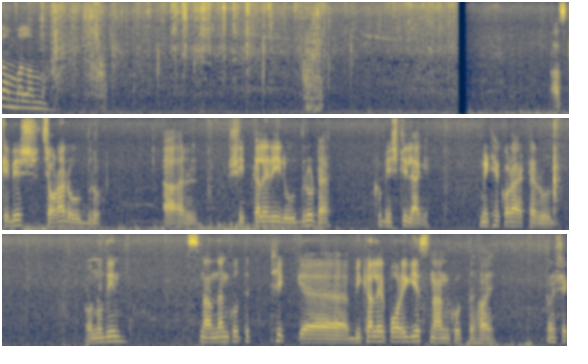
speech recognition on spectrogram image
লম্বা লম্বা। আজকে বেশ চড়া রৌদ্র, আর শীতকালের এই রৌদ্রটা খুব মিষ্টি লাগে। মিঠে করা একটা রোদ। অন্যদিন স্নান দান করতে ঠিক বিকালের পরে গিয়ে স্নান করতে হয়। মানে সে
